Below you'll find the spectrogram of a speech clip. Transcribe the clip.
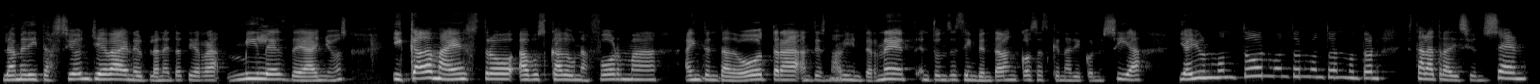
La meditación lleva en el planeta Tierra miles de años y cada maestro ha buscado una forma, ha intentado otra. Antes no había internet, entonces se inventaban cosas que nadie conocía. Y hay un montón, montón, montón, montón. Está la tradición zen,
